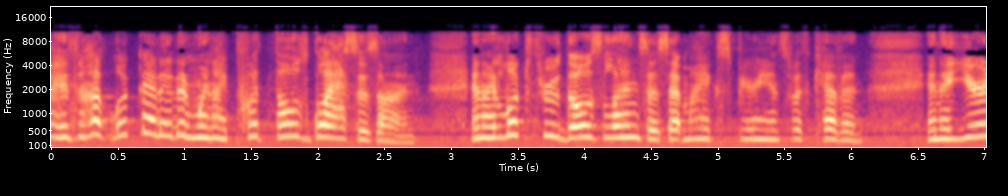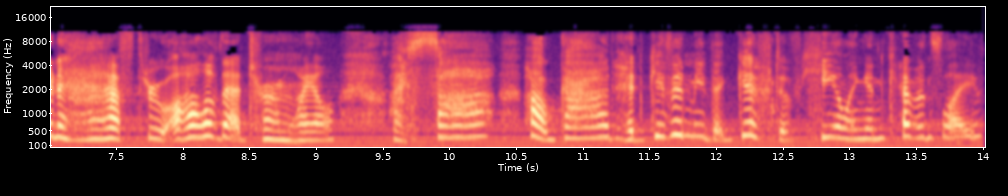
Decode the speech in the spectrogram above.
I had not looked at it, and when I put those glasses on and I looked through those lenses at my experience with Kevin, in a year and a half through all of that turmoil, I saw how God had given me the gift of healing in Kevin's life.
